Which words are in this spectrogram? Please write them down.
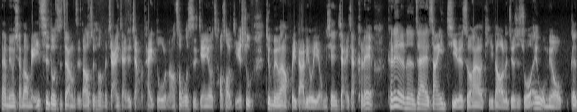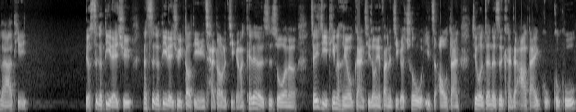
但没有想到每一次都是这样子，到最后呢，讲一讲就讲的太多了，然后超过时间又草草结束，就没办法回答留言。我们先讲一下 Claire，Claire 呢，在上一集的时候还有提到了，就是说，哎，我没有跟大家提。有四个地雷区，那四个地雷区到底你踩到了几个？那 Keller 是说呢，这一集听了很有感，其中也犯了几个错误，一直凹单，结果真的是砍在阿呆股，哭哭。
